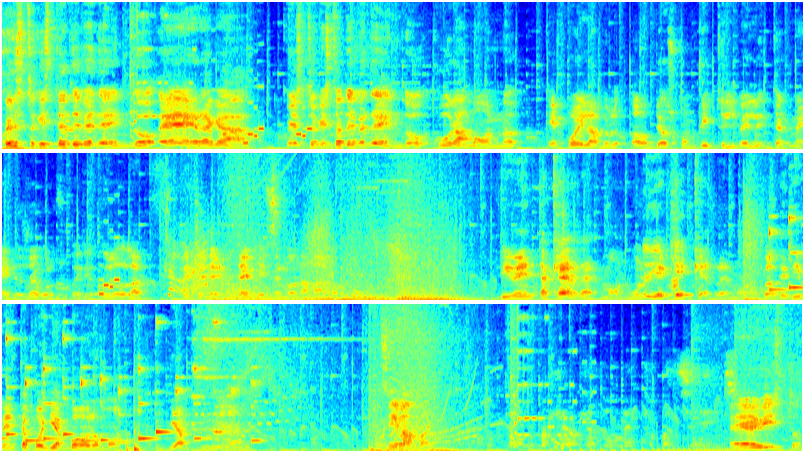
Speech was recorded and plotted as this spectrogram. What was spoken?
Questo che state vedendo, eh raga, questo che state vedendo, Kuramon, che poi abbiamo sconfitto il livello intermedio, cioè quello superiore, quello precedente, che sembra una mano, diventa Kerremon. Uno dice chi è Kerremon? Quello che diventa poi Diabolomon. Dia- mm. Sì, mamma. Ma che ho un vecchio pazzesco, Eh, hai visto?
